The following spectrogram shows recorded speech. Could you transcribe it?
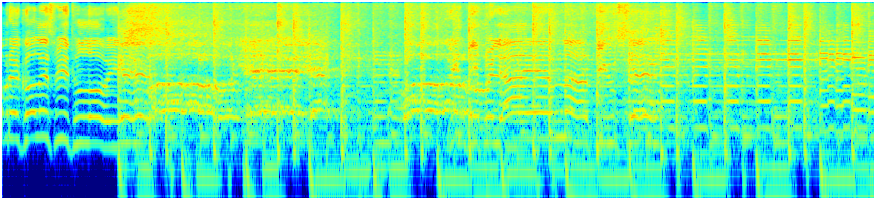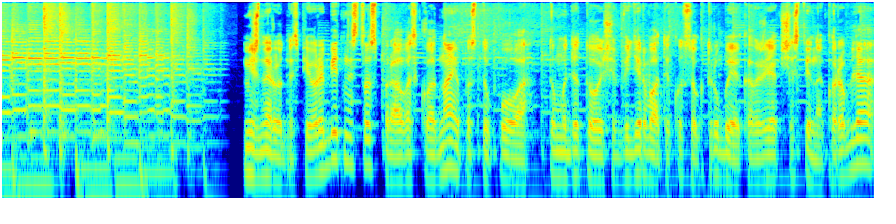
Добре, коли світло є. Міжнародне співробітництво справа складна і поступова, тому для того, щоб відірвати кусок труби, яка вже як частина корабля,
